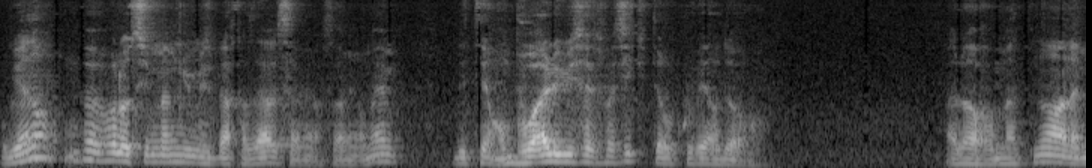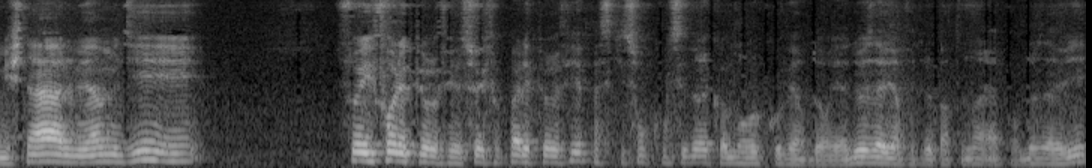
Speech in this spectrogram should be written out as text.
ou bien non, on peut parler aussi même du Misbeach Hazav, ça revient même. Il était en bois, lui, cette fois-ci, qui était recouvert d'or. Alors maintenant, la Mishnah elle-même dit, soit il faut les purifier, soit il ne faut pas les purifier parce qu'ils sont considérés comme recouverts d'or. Il y a deux avis, en fait, le partenariat pour deux avis.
